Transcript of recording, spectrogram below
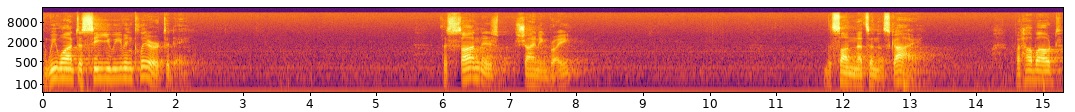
And we want to see you even clearer today. The sun is shining bright. The sun that's in the sky. But how about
